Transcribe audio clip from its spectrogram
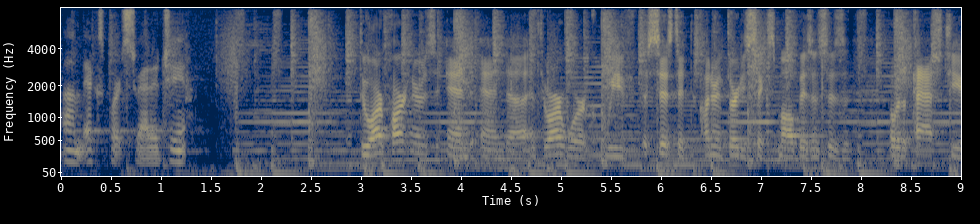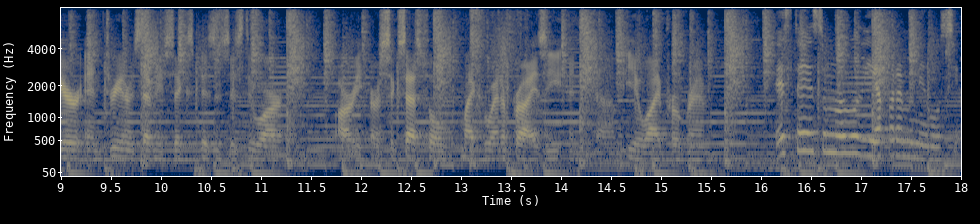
um, export strategy. Through our partners and, and, uh, and through our work, we've assisted 136 small businesses over the past year and 376 businesses through our, our, our successful microenterprise and um, EOI program. Este es un nuevo día para mi negocio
